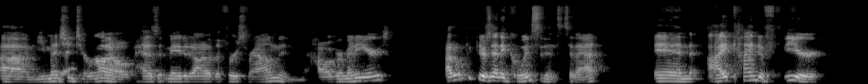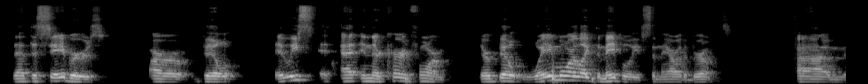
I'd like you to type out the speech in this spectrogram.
Um, you mentioned yeah. Toronto hasn't made it out of the first round in however many years. I don't think there's any coincidence to that. And I kind of fear that the Sabres are built, at least in their current form, they're built way more like the Maple Leafs than they are the Bruins. Um,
